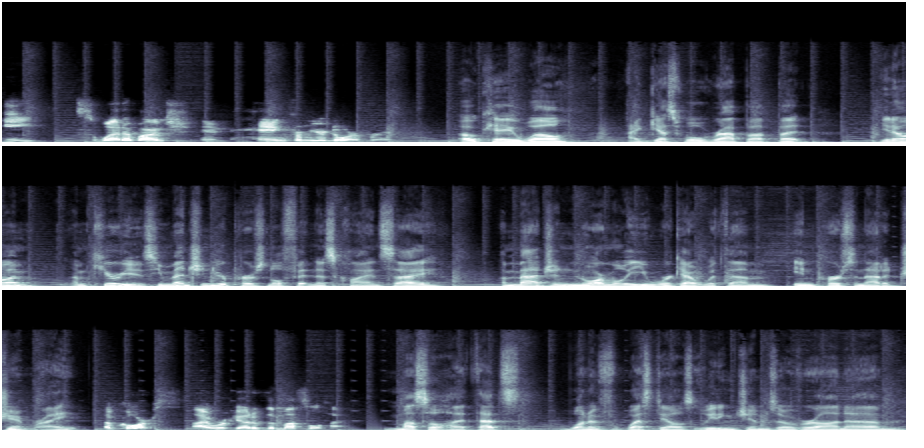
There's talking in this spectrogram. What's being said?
eat, sweat a bunch, and hang from your door frame. Okay, well, I guess we'll wrap up, but you know, I'm I'm curious. You mentioned your personal fitness clients. I imagine normally you work out with them in person at a gym, right? Of course, I work out of the Muscle Hut. Muscle Hut, that's one of Westdale's leading gyms over on um,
